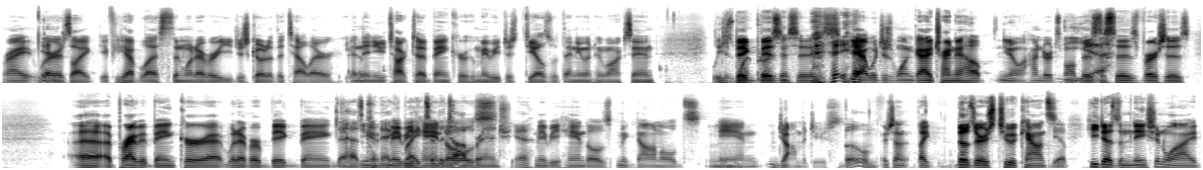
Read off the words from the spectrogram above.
right? Yeah. Whereas like if you have less than whatever, you just go to the teller Yep. and then you talk to a banker who maybe just deals with anyone who walks in. Which These big businesses, Yeah. yeah. which is one guy trying to help you know a hundred small Yeah. businesses versus uh, a private banker at whatever big bank That has you know, connect maybe right to the top handles branch. Yeah. maybe handles McDonald's Mhm. and Jamba Juice Boom. or something like those are his two accounts. Yep. He does them nationwide,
